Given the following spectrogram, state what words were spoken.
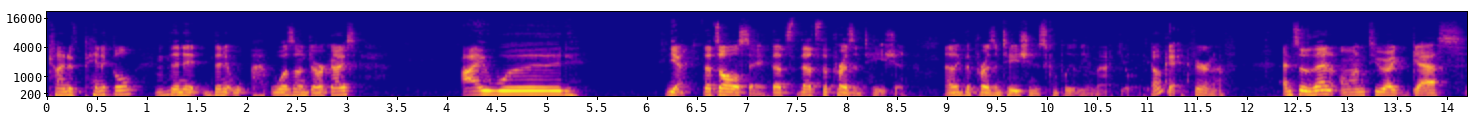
kind of pinnacle mm-hmm. than it than it was on Dark Eyes. I would, yeah, that's all I'll say. That's that's the presentation. I think the presentation is completely immaculate. Okay, fair enough. And so then on to, I guess,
